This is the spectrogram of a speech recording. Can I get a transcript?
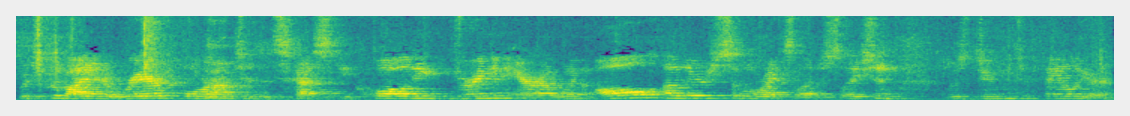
which provided a rare forum to discuss equality during an era when all other civil rights legislation was doomed to failure.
